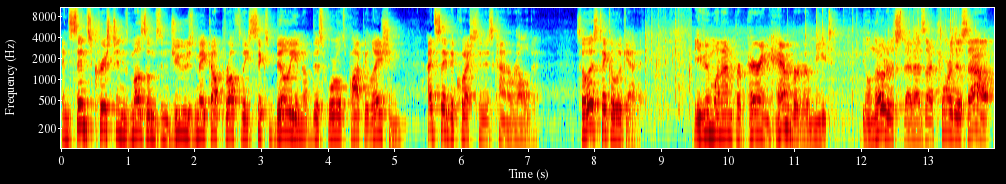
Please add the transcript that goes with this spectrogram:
And since Christians, Muslims, and Jews make up roughly 6 billion of this world's population, I'd say the question is kind of relevant. So let's take a look at it. Even when I'm preparing hamburger meat, you'll notice that as I pour this out,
